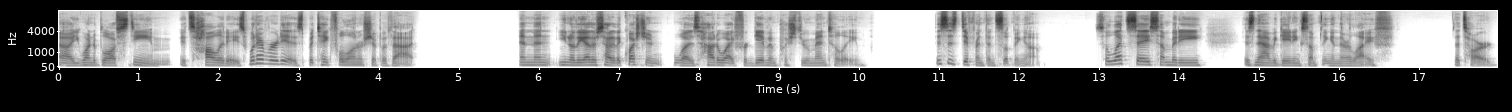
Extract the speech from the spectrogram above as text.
uh, you wanted to blow off steam. It's holidays, whatever it is, but take full ownership of that. And then, you know, the other side of the question was how do I forgive and push through mentally? This is different than slipping up. So let's say somebody is navigating something in their life that's hard.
